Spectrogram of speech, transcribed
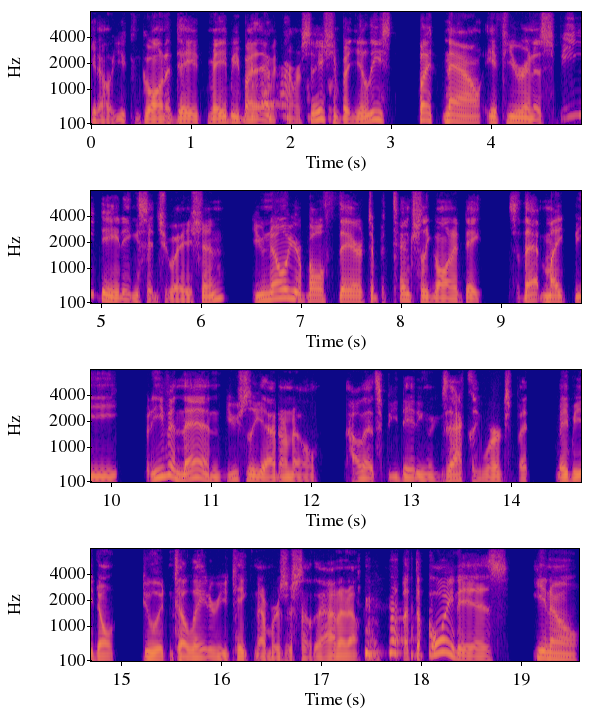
you know, you can go on a date maybe by that conversation, but you at least, but now if you're in a speed dating situation, you know, you're both there to potentially go on a date. So that might be, but even then, usually I don't know how that speed dating exactly works, but maybe you don't do it until later. You take numbers or something. I don't know. but the point is, you know,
